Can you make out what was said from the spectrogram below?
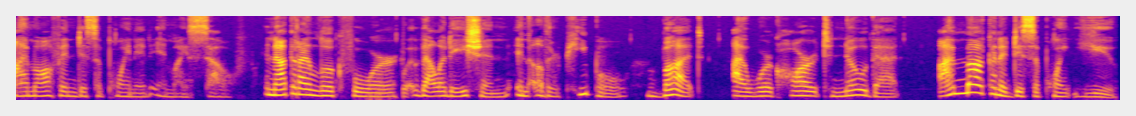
I'm often disappointed in myself. And not that I look for validation in other people, but I work hard to know that I'm not going to disappoint you.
